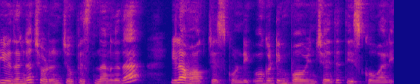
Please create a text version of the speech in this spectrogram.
ఈ విధంగా చూడండి చూపిస్తున్నాను కదా. ఇలా మార్క్ చేసుకోండి. ఒకటి ఇంచు అయితే తీసుకోవాలి.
